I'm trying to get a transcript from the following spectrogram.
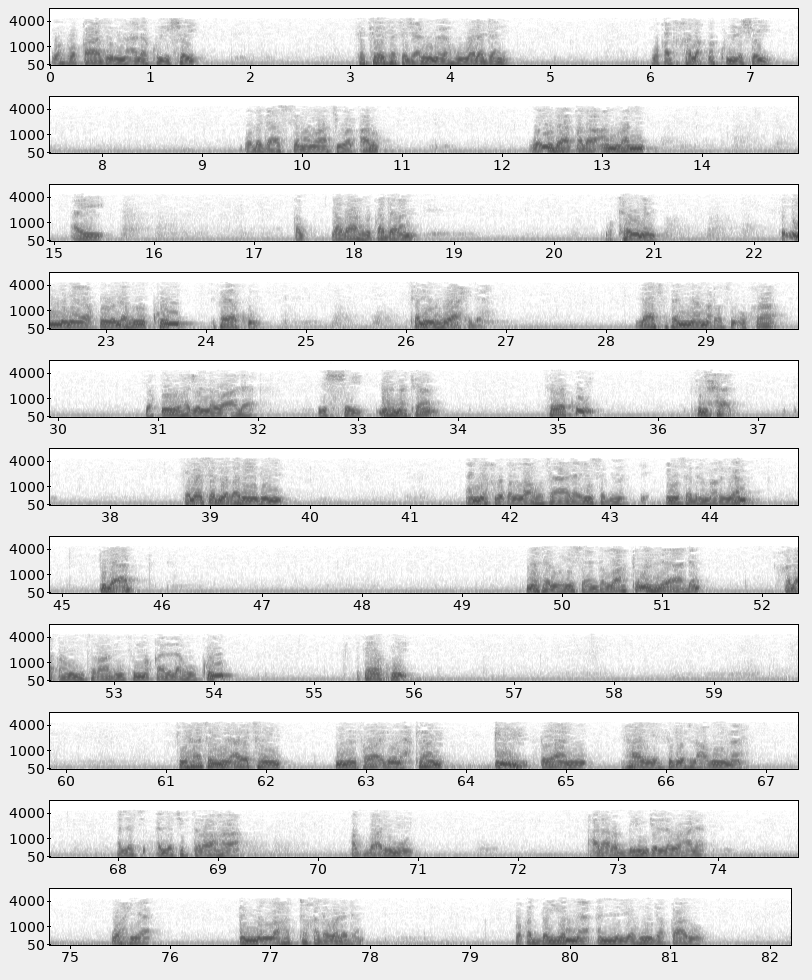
وهو قادر على كل شيء فكيف تجعلون له ولدا؟ وقد خلق كل شيء وبدع السماوات والأرض وإذا قضى أمرا أي قد قضاه قدرا وكونا. فإنما يقول له كن فيكون. كلمة واحدة. لا تثنى مرة أخرى يقولها جل وعلا للشيء مهما كان فيكون في الحال. فليس بغريب أن يخلق الله تعالى عيسى بن, عيسى بن مريم بلا أب. مثل عيسى عند الله كمثل آدم. خلقه من تراب ثم قال له كن فيكون. في هاتين الآيتين من الفوائد والأحكام بيان هذه الفرية العظيمة التي التي افتراها الظالمون على ربهم جل وعلا وهي أن الله اتخذ ولدا. وقد بينا أن اليهود قالوا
